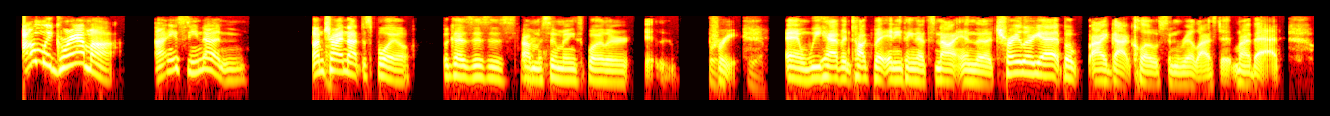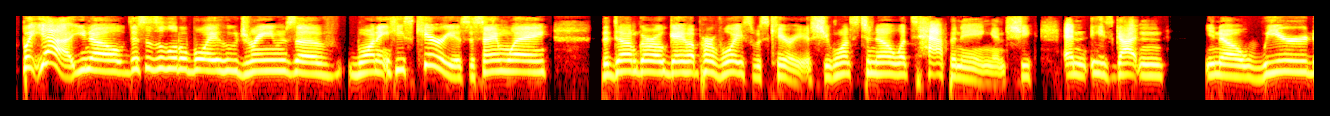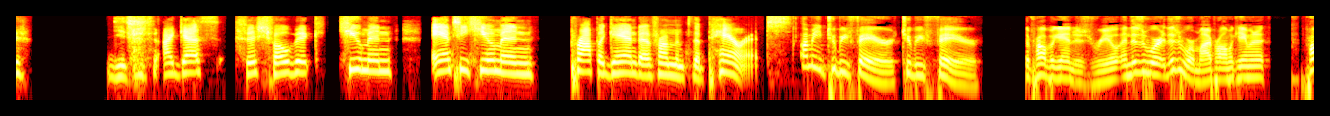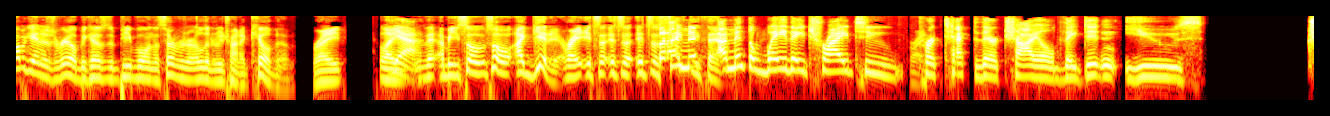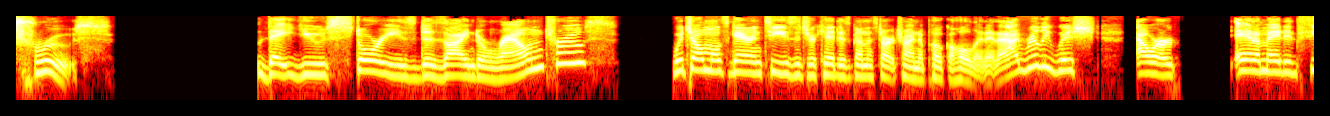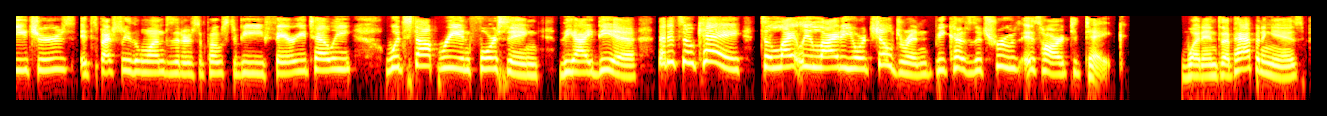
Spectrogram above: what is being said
I'm with grandma. I ain't seen nothing. I'm trying not to spoil because this is, I'm assuming, spoiler eh, free. Yeah and we haven't talked about anything that's not in the trailer yet, but I got close and realized it. My bad. But yeah, you know, this is a little boy who dreams of wanting, he's curious the same way the dumb girl gave up her voice was curious. She wants to know what's happening and she, and he's gotten, you know, weird, I guess, fish phobic, human, anti human propaganda from the parents. I mean, to be fair, to be fair, the propaganda is real, and this is where this is where my problem came in. Propaganda is real because the people on the servers are literally trying to kill them, right? Like, Yeah. th- I mean, so so I get it, right? It's a it's a it's a But I safety meant, thing. I meant the way they tried to Right. protect their child. They didn't use truth. They used stories designed around truth, which almost guarantees that your kid is going to start trying to poke a hole in it. And I really wish our animated features, especially the ones that are supposed to be fairy tale would stop reinforcing the idea that it's okay to lightly lie to your children because the truth is hard to take. What ends up happening is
